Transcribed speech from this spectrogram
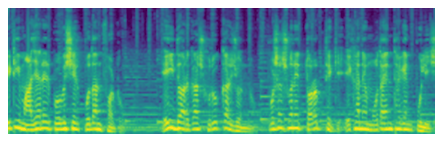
এটি মাজারের প্রবেশের প্রধান ফটো। এই দরগা সুরক্ষার জন্য প্রশাসনের তরফ থেকে এখানে মোতায়েন থাকেন পুলিশ।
